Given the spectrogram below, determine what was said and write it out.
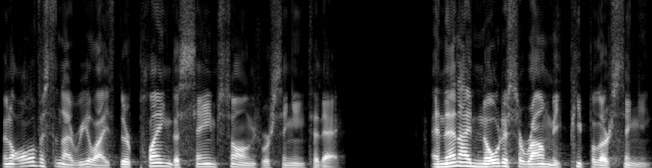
and all of a sudden I realize they're playing the same songs we're singing today. And then I notice around me people are singing.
